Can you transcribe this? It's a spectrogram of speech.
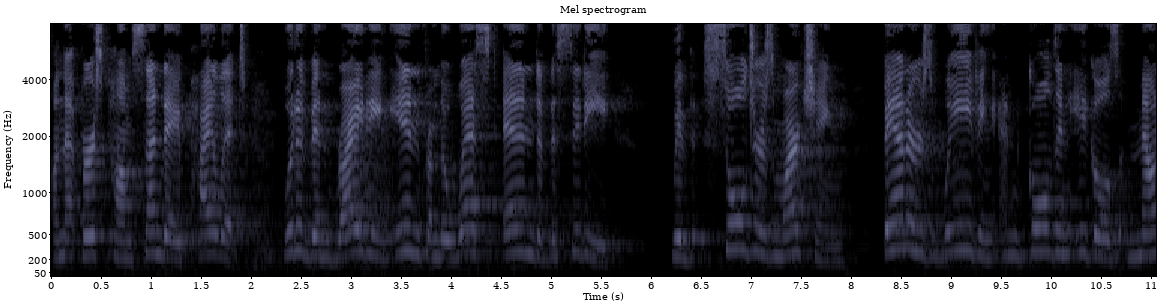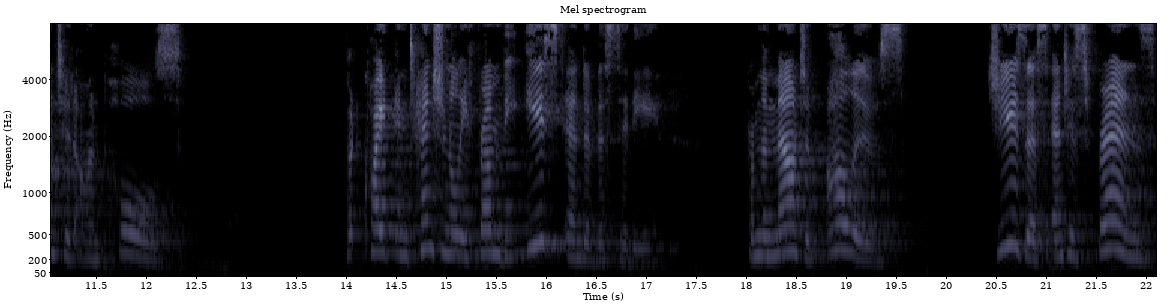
On that first Palm Sunday, Pilate would have been riding in from the west end of the city with soldiers marching, banners waving, and golden eagles mounted on poles. But quite intentionally, from the east end of the city, from the Mount of Olives, Jesus and his friends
